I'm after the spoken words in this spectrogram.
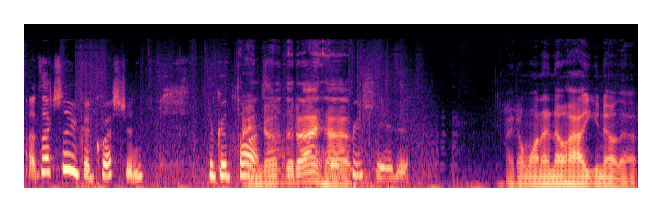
That's actually a good question. A good thought. I thought. know that I I have. appreciate it. I don't want to know how you know that.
